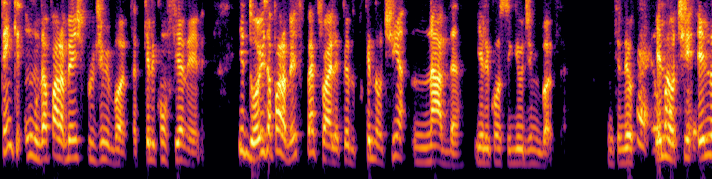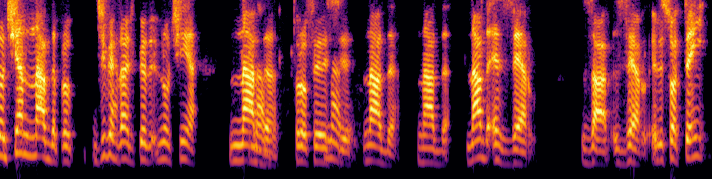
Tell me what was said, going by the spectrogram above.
tem que um dar parabéns pro Jimmy Butler, porque ele confia nele. E dois, dar parabéns pro Pat Riley, Pedro, porque ele não tinha nada e ele conseguiu o Jimmy Butler. Entendeu? É, ele, não tinha, ele não tinha nada pra, de verdade, Pedro, ele não tinha nada, nada. para oferecer, nada. nada, nada, nada é zero zero. Ele só tem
